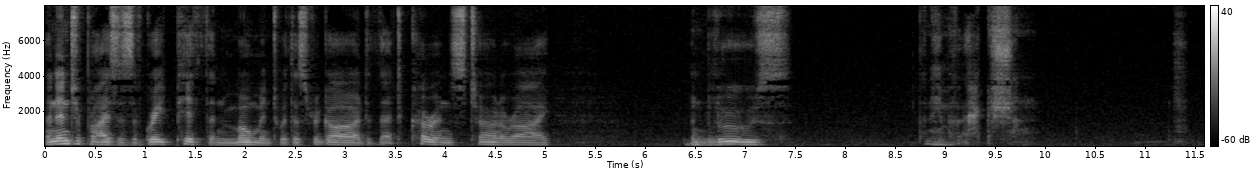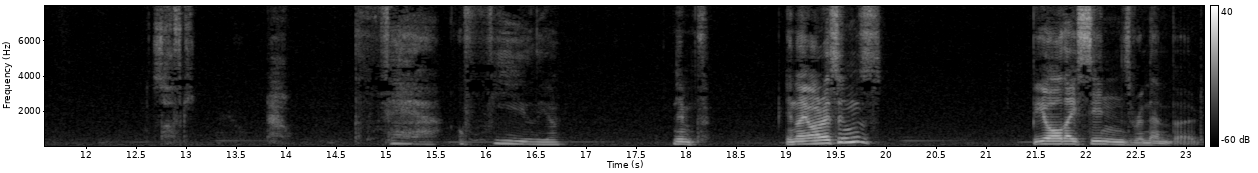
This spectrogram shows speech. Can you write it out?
and enterprises of great pith and moment with this regard that currents turn awry, and lose the name of action. Soft now, the fair Ophelia. Nymph, in thy orisons be all thy sins remembered.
